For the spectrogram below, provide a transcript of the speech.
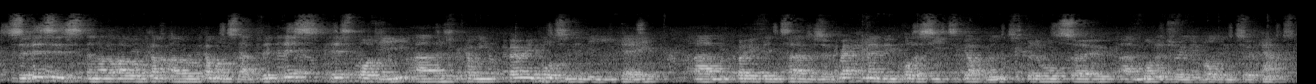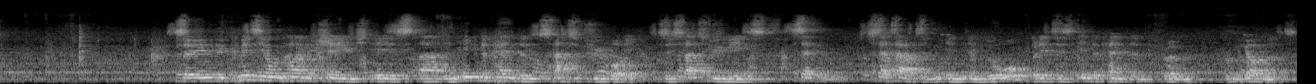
So this is, and I, will come, I will come on to that, this, this body uh, has become very important in the UK, um, both in terms of recommending policy to government, but also uh, monitoring and holding to account. So the Committee on Climate Change is uh, an independent statutory body. So statutory means set, set out in, in, in law, but it is independent from, from government.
